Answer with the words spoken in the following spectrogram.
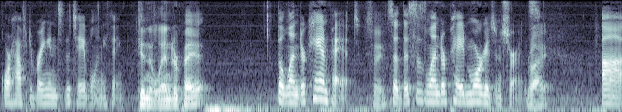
or have to bring into the table anything. Can the lender pay it? The lender can pay it. See. So this is lender paid mortgage insurance. Right. Uh,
